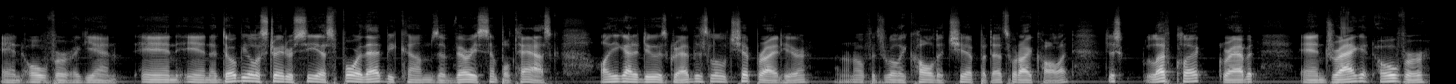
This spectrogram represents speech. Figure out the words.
and over again. And in Adobe Illustrator CS4 that becomes a very simple task. All you got to do is grab this little chip right here. I don't know if it's really called a chip, but that's what I call it. Just left click, grab it, and drag it over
